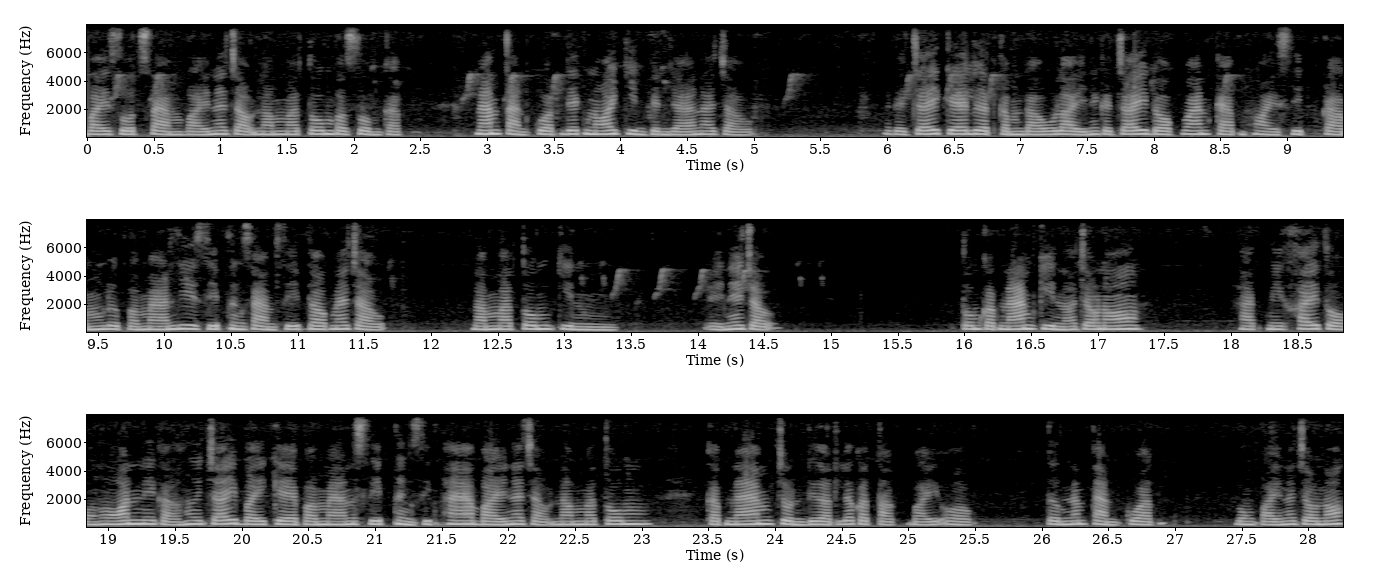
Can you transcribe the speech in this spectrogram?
ใบสดสามใบนะเจ้านำมาต้มผสมกับน้ำตาลกวดเล็กน้อยกินเป็นยานะเจ้านี่ก็ใจแก้เลือดกำเดาไหลนี่ก็ใจดอกว่านกับหอยสิบกรัม หรือประมาณยี่สิบถึงสามสิบดอกนะเจ้านำมาต้มกินเอ้นี่เจ้า ต้มกับน้ำกินเนาะเจ้าเนาะหากมีไข้ต่อฮ้อนนี่ก็เฮือใจใบแก่ประมาณสิบถึงสิบห้าใบนะเจ้านำมาต้ม กับน้ำจนเดือดแล้วก็ตักใบออก เติมน้ำตาลกวดลงไปนะเจ้าเนาะ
